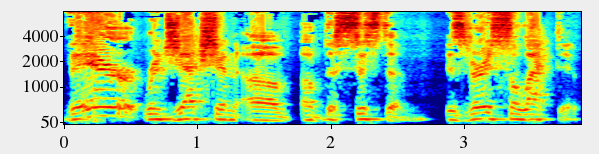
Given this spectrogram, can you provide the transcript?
their rejection of, of the system is very selective.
